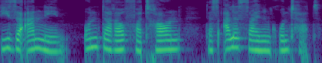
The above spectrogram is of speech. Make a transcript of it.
diese annehmen und darauf vertrauen, dass alles seinen Grund hat.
